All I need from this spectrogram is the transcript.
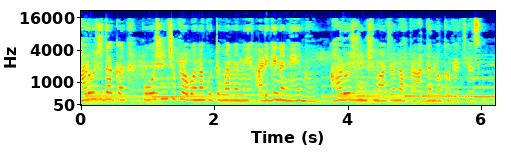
ఆ రోజు దాకా పోషించు ప్రభా నా కుటుంబాన్ని అడిగిన నేను ఆ రోజు నుంచి మాత్రం నా ప్రార్థనలో ఒక వ్యత్యాసం.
